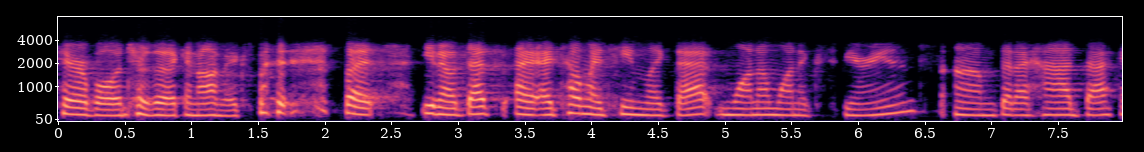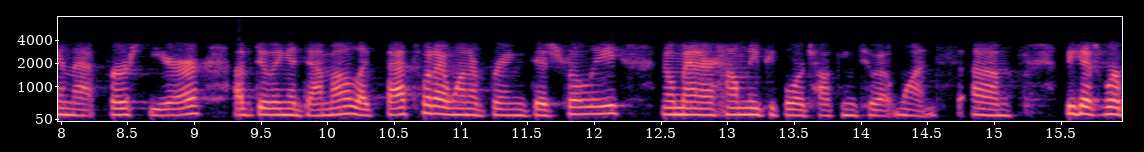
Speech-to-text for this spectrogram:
terrible in terms of economics. But, but you know, that's, I, I tell my team like that one-on-one experience um, that I had back in that first year of doing a demo, like that's what I want to bring digitally no matter how many people we're talking to at once. Um, because we're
